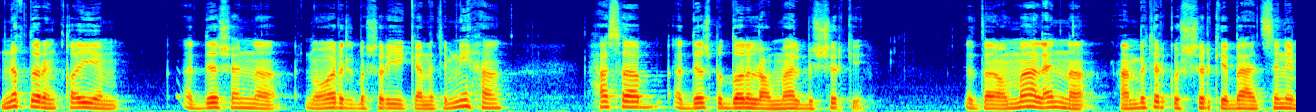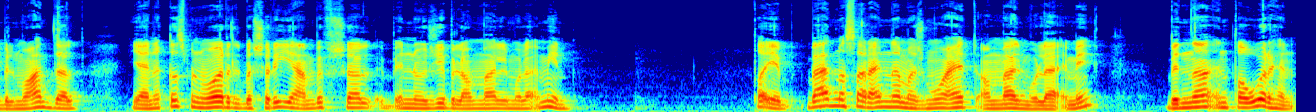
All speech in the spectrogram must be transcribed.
بنقدر نقيم قديش عنا الموارد البشرية كانت منيحة حسب قديش بتضل العمال بالشركة. إذا العمال عنا عم بتركوا الشركة بعد سنة بالمعدل يعني قسم الموارد البشرية عم بفشل بإنه يجيب العمال الملائمين. طيب بعد ما صار عنا مجموعة عمال ملائمة بدنا نطورهن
